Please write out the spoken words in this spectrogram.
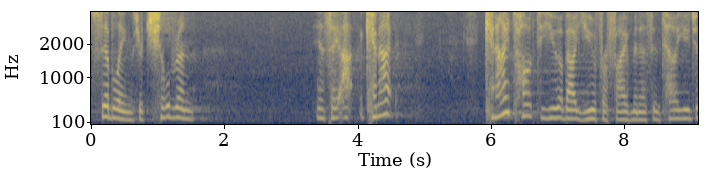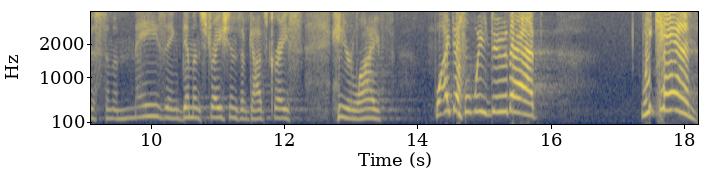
siblings, your children, and say, "Can I?" Can I talk to you about you for five minutes and tell you just some amazing demonstrations of God's grace in your life? Why don't we do that? We can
